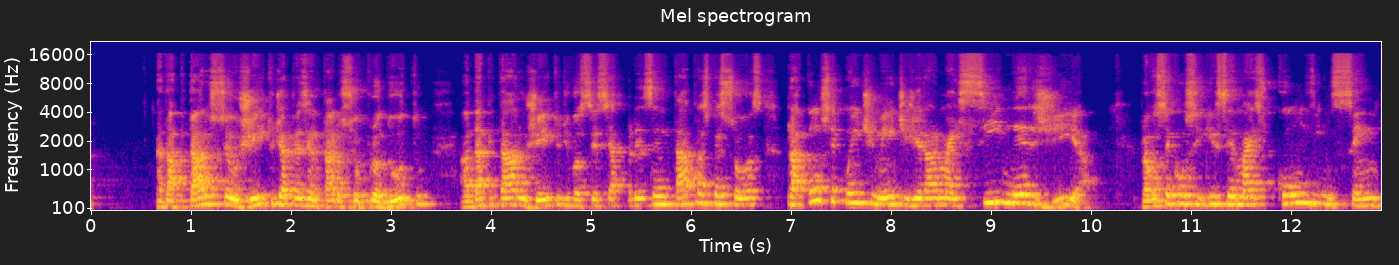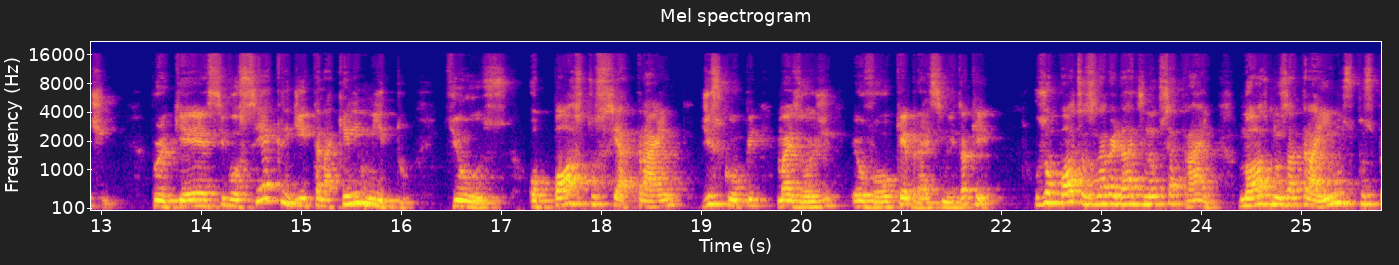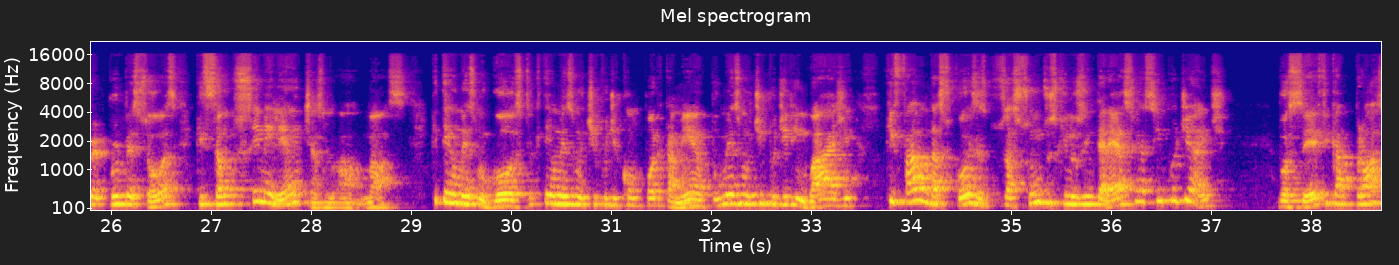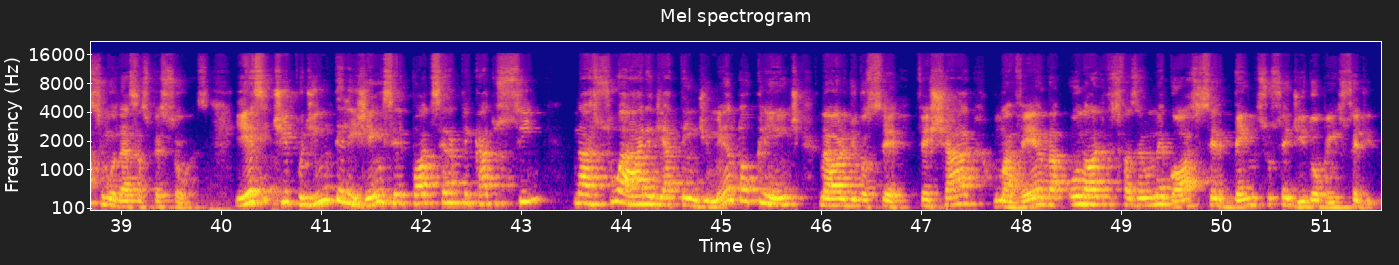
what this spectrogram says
adaptar o seu jeito de apresentar o seu produto, adaptar o jeito de você se apresentar para as pessoas, para consequentemente gerar mais sinergia, para você conseguir ser mais convincente. Porque se você acredita naquele mito que os opostos se atraem, desculpe, mas hoje eu vou quebrar esse mito aqui. Os opostos, na verdade, não se atraem. Nós nos atraímos por, por pessoas que são semelhantes a nós, que têm o mesmo gosto, que têm o mesmo tipo de comportamento, o mesmo tipo de linguagem, que falam das coisas, dos assuntos que nos interessam e assim por diante. Você fica próximo dessas pessoas. E esse tipo de inteligência ele pode ser aplicado sim na sua área de atendimento ao cliente, na hora de você fechar uma venda ou na hora de você fazer um negócio ser bem sucedido ou bem sucedido.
